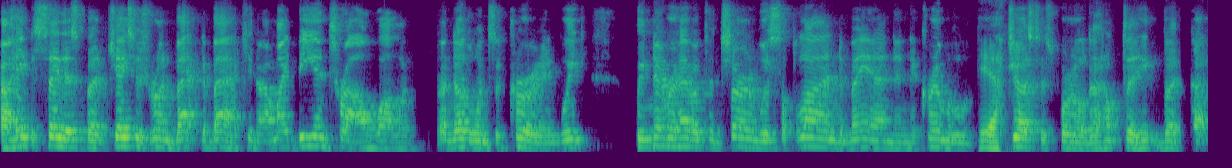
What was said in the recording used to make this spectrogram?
I hate to say this, but cases run back to back. You know, I might be in trial while another one's occurring. We we never have a concern with supply and demand in the criminal Yeah. justice world. I don't think, but uh,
